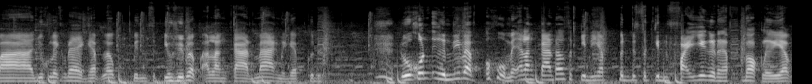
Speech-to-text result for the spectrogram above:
มายุคแรกๆครับ แล้วเป็นสกิลที่แบบอลังการมากนะครับคุณดูดูคนอื่นที่แบบโอ้โหไม่อลังการเท่าสกินนี้ครับเป็นสกินไฟเยอะนะครับบอกเลยครับ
